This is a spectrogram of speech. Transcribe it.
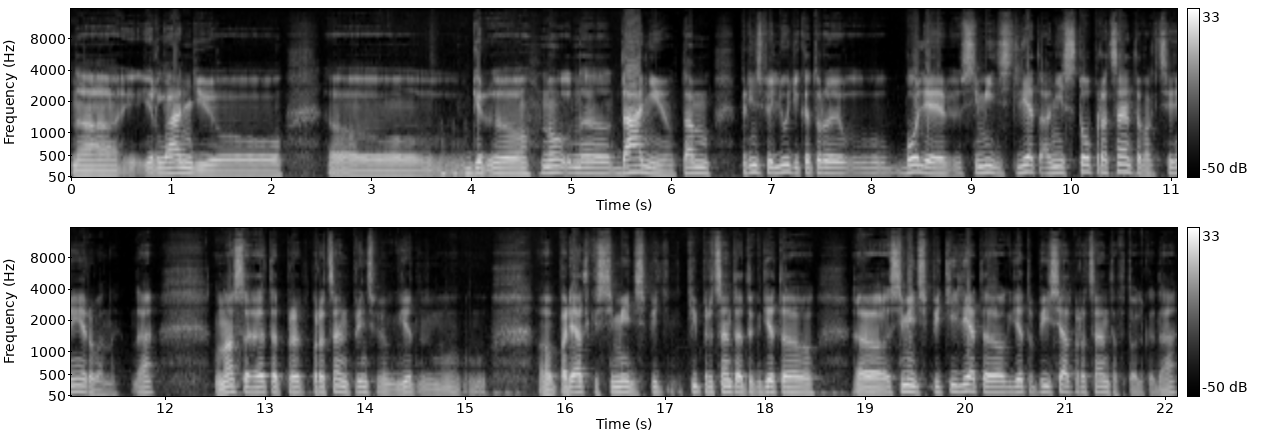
на Ирландию, э, э, ну, на Данию, там, в принципе, люди, которые более 70 лет, они 100% вакцинированы, да, у нас этот процент, в принципе, где-то э, порядка 75% это где-то 75 э, лет, а где-то 50% только, да.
